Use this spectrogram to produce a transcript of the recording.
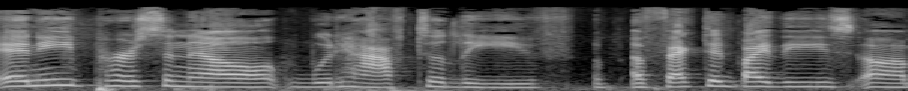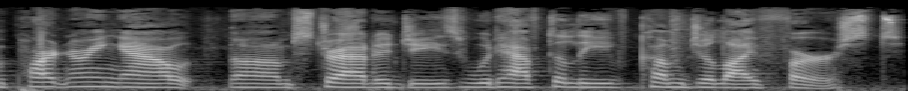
any personnel would have to leave affected by these um, partnering out um, strategies would have to leave come July 1st.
